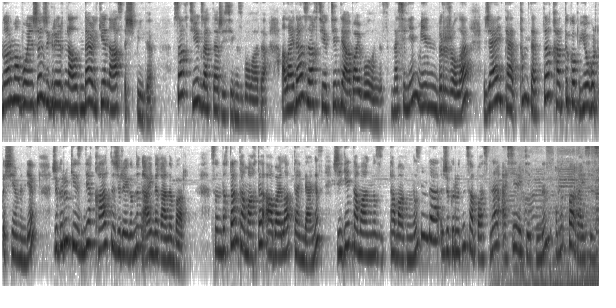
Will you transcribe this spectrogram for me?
Норма бойынша жүгірердің алдында үлкен ас ішпейді. Ұсақ түйек заттар жесеңіз болады. Алайда ұсақ түйектен де абай болыңыз. Мәселен мен бір жолы жай тым тәтті қанты көп йогурт ішемін деп жүгіру кезінде қатты жүрегімнің айнығаны бар. Сондықтан тамақты абайлап таңдаңыз. Жеген тамағыңыз, тамағыңыздың да жүгірудің сапасына әсер ететінін ұмытпағайсыз.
